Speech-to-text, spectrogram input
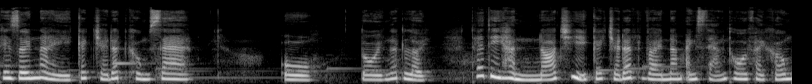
thế giới này cách trái đất không xa. Ồ, tôi ngắt lời. Thế thì hẳn nó chỉ cách trái đất vài năm ánh sáng thôi phải không?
